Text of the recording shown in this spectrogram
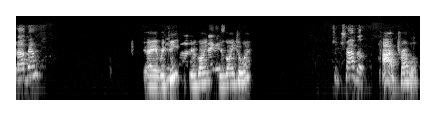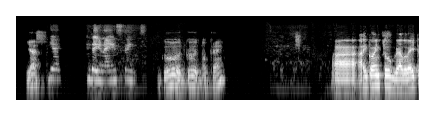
travel. Uh, repeat. You're going. You're going to what? To travel, Ah, travel. Yes. yeah, in the United States. Good. Good. Okay. Uh, I going to graduate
